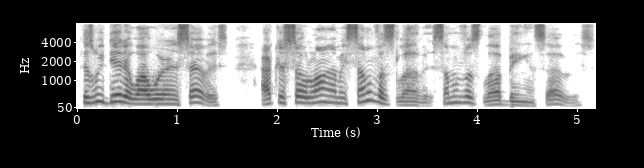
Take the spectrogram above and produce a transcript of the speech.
Because we did it while we are in service. After so long, I mean, some of us love it. Some of us love being in service.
